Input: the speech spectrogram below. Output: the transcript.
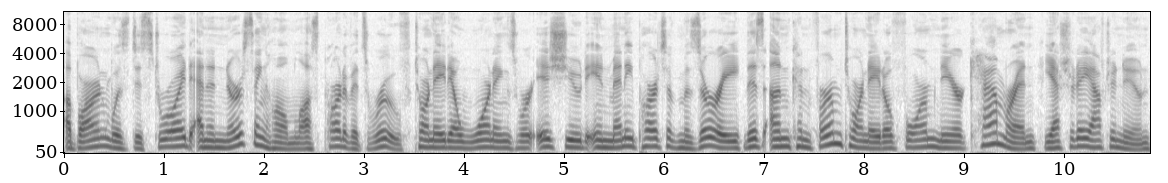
A barn was destroyed, and a nursing home lost part of its roof. Tornado warnings were issued in many parts of Missouri. This unconfirmed tornado formed near Cameron yesterday afternoon.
